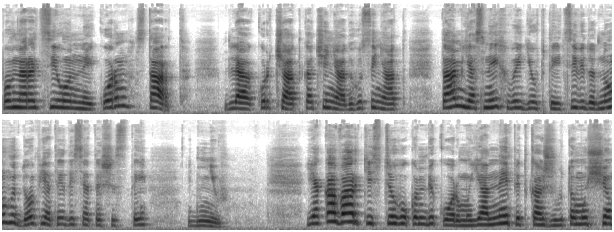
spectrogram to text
Повнораціонний корм старт для курчат, каченят, гусенят та м'ясних видів птиці від 1 до 56 днів. Яка вартість цього комбікорму? Я не підкажу, тому що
